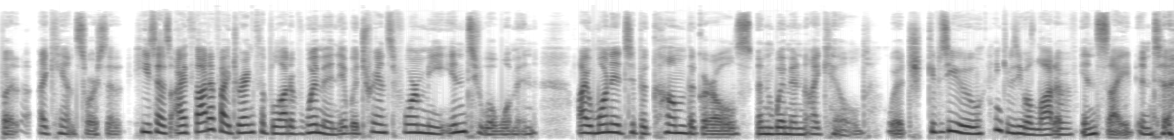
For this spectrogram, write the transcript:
but I can't source it. He says, I thought if I drank the blood of women, it would transform me into a woman. I wanted to become the girls and women I killed, which gives you, I think, gives you a lot of insight into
